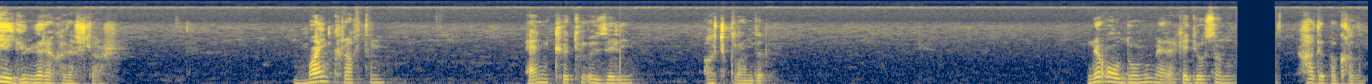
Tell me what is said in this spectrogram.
İyi günler arkadaşlar. Minecraft'ın en kötü özelliği açıklandı. Ne olduğunu merak ediyorsanız hadi bakalım.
